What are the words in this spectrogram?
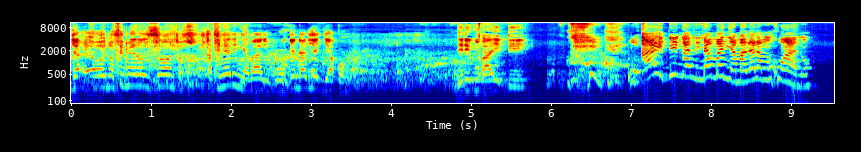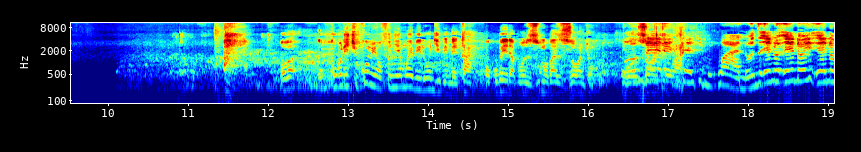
Ja- eh, ono femero zonto kati nerinnya baali ogenda lyejjako. Liri ku id id nga nina mannya malala mukwano oba ku buli kikumi ofunyemu ebirungi bimeka okubeera mu bazonto ombeeredde ki mukwano eno eno eno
